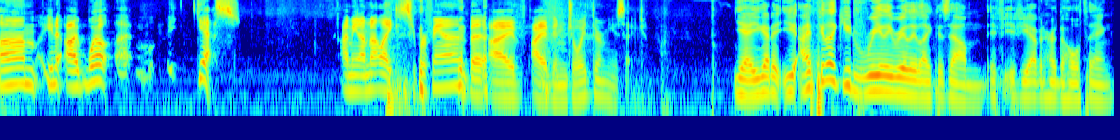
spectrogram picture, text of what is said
Um, you know, I well, uh, yes. I mean, I'm not like a super fan, but I've I've enjoyed their music. Yeah, you got to. I feel like you'd really, really like this album if if you haven't heard the whole thing,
